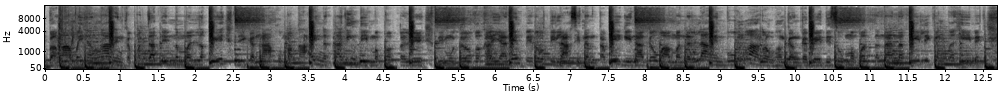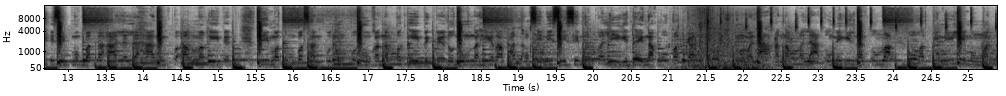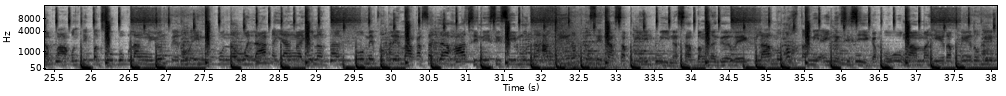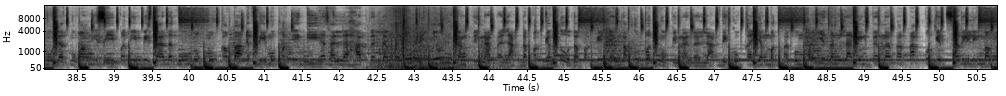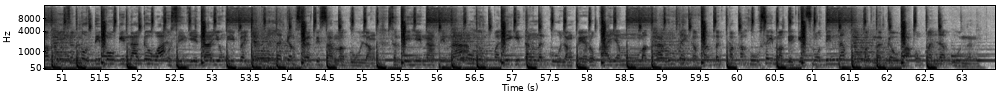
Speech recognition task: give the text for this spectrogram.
ba nga may hangarin kapag dati na malaki? Di ka na kumakain at laging di mapakali Di mo daw kakayanin pero tilasin ng tabi Ginagawa manalangin buong araw hanggang gabi. Di sumabat na nanatili kang tahimik. Isip mo ba't naalalahanin pa ang makitid? Di matumbasan punong-puno ka ng pag-ibig. Pero nung nahirapan ang sinisisi mo paligid Ay naku ba't ganito? Nung wala ka na pala tumigil ng tumakbo At pinili mong madapa Kunti pagsubok lang yun pero inip mo na wala Kaya ngayon ang tagpo. May problema ka sa lahat Sinisisi mo na ang hirap kasi nasa Pilipinas. Habang nagrereklamo ka kami ay nagsisikap Oo nga mahirap pero imulat mo ang isipan. Imbis na nagmumukmuk ka bakit di mo pakigihan? Sa lahat na lang may opinion kang tinatalak. Dapat ganto, dapat ganyan. Naku ba't mo pinalala Di ko kayang magtagumpayan ang laging tinatatak Forget sariling mga mission mo di mo ginagawa. O sige na yung iba dyan talagang swerte sa magulang. Sabihin natin na ang iyong paligid ang nagkulang Pero kaya mong magtagumpay. Kapag nagpakahusay Magigets mo din ako pag nagawa ko kalaunan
